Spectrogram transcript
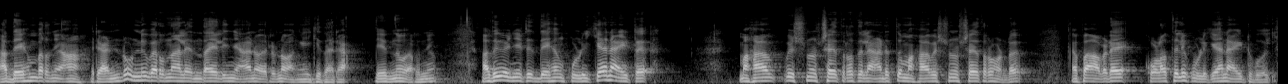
അദ്ദേഹം പറഞ്ഞു ആ രണ്ടുണ്ണി പറഞ്ഞാൽ എന്തായാലും ഞാൻ ഒരെണ്ണം അങ്ങേക്ക് തരാം എന്ന് പറഞ്ഞു. അത് കഴിഞ്ഞിട്ട് ഇദ്ദേഹം കുളിക്കാനായിട്ട് മഹാവിഷ്ണു ക്ഷേത്രത്തിൽ അടുത്ത് മഹാവിഷ്ണു ക്ഷേത്രമുണ്ട്. അപ്പോൾ അവിടെ കുളത്തിൽ കുളിക്കാനായിട്ട് പോയി.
